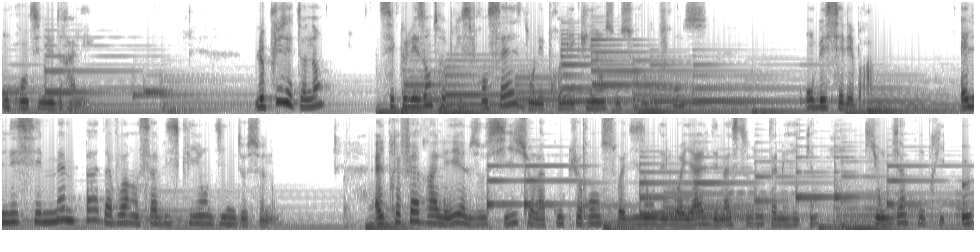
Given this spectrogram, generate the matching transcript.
on continue de râler. Le plus étonnant, c'est que les entreprises françaises, dont les premiers clients sont souvent en France, ont baissé les bras. Elles n'essaient même pas d'avoir un service client digne de ce nom. Elles préfèrent râler, elles aussi, sur la concurrence soi-disant déloyale des mastodontes américains qui ont bien compris, eux,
